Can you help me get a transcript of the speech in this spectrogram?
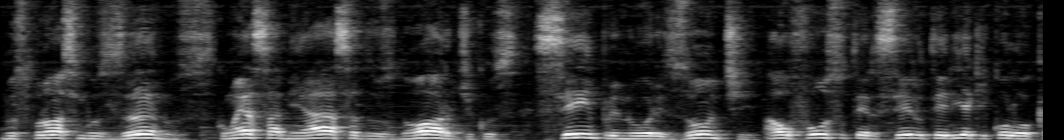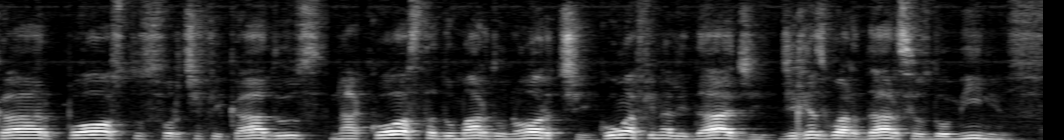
Nos próximos anos, com essa ameaça dos nórdicos sempre no horizonte, Alfonso III teria que colocar postos fortificados na costa do Mar do Norte, com a finalidade de resguardar seus domínios.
